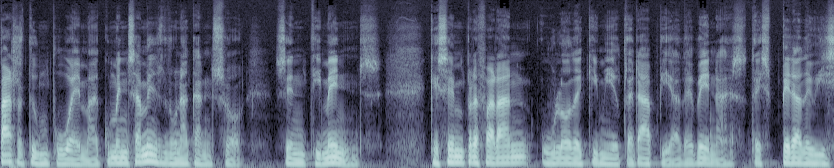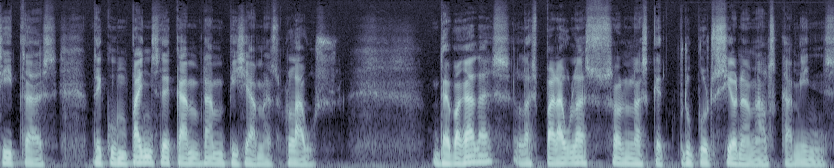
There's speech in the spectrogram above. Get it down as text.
parts d'un poema, començaments d'una cançó, sentiments que sempre faran olor de quimioteràpia, de venes, d'espera de visites, de companys de cambra amb pijames blaus. De vegades, les paraules són les que et proporcionen els camins.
